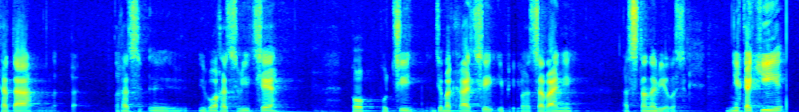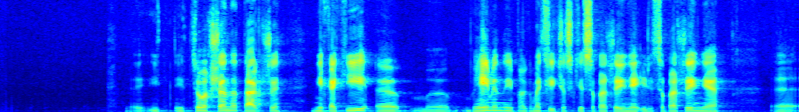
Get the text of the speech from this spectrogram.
когда раз, его развитие по пути демократии и преобразований остановилась. Никакие и, и совершенно также никакие э, э, временные прагматические соображения или соображения э,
